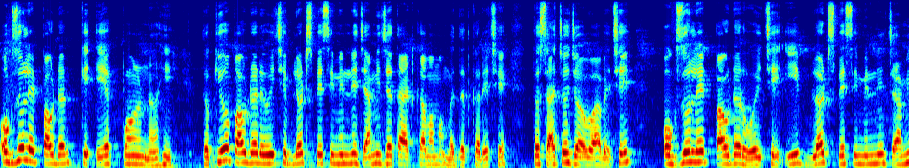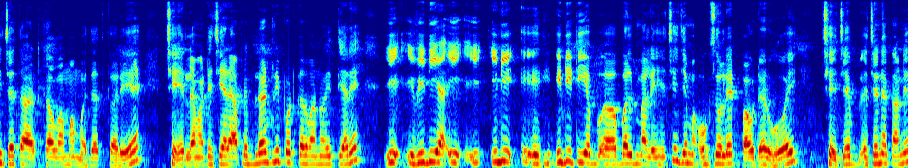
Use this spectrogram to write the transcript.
oxalate powder કે એક પણ નહીં? તો કયો પાવડર હોય છે બ્લડ સ્પેસિમેનને જામી જતા અટકાવવામાં મદદ કરે છે? તો સાચો જવાબ આવે છે ઓક્ઝોલેટ પાવડર હોય છે, એ બ્લડ સ્પેસિમેનને જામી જતા અટકાવવામાં મદદ કરે છે. એટલા માટે જ્યારે આપણે બ્લડ રિપોર્ટ કરવાનો હોય ત્યારે એ વિડિયા ઈડીટીએ બલ્બમાં લઈએ છીએ, જેમાં ઓક્ઝોલેટ પાવડર હોય છે, જે, જેના કારણે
